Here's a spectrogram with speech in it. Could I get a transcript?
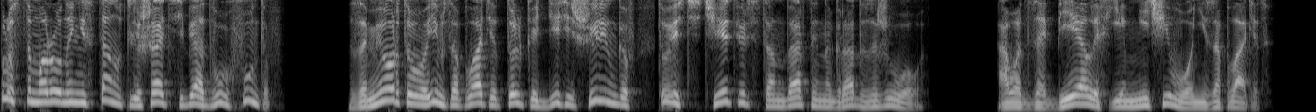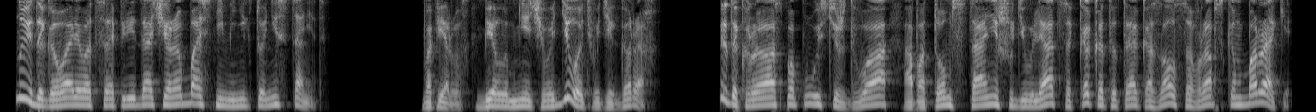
Просто мороны не станут лишать себя двух фунтов. За мертвого им заплатят только 10 шиллингов, то есть четверть стандартной награды за живого. А вот за белых им ничего не заплатят. Ну и договариваться о передаче раба с ними никто не станет. Во-первых, белым нечего делать в этих горах. Это раз попустишь, два, а потом станешь удивляться, как это ты оказался в рабском бараке.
